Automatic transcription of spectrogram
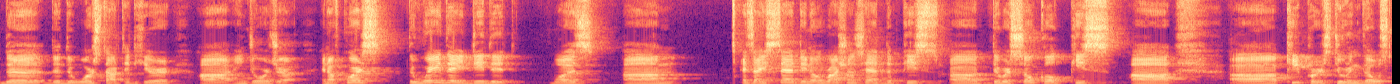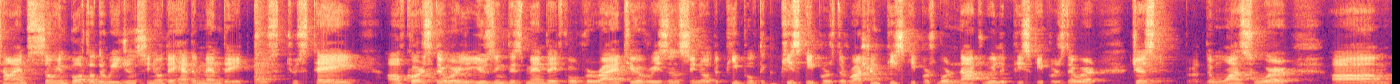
the the, the war started here uh, in Georgia. And of course, the way they did it was, um, as I said, you know, Russians had the peace. Uh, they were so-called peace. Uh, uh, keepers during those times. So in both of the regions, you know, they had a mandate to, to stay of course, they were using this mandate for a variety of reasons. You know, the people, the peacekeepers, the Russian peacekeepers were not really peacekeepers. They were just the ones who were um,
